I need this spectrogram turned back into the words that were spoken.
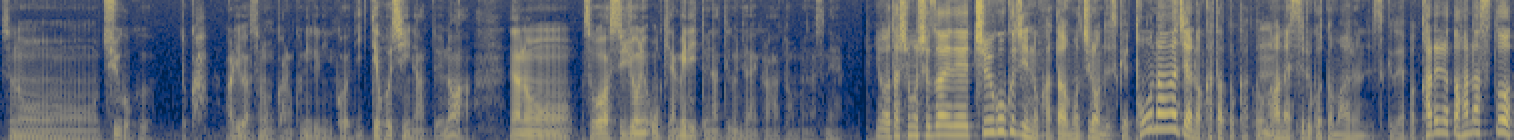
その中国とかあるいはその他の国々にこう行ってほしいなというのはあのそこは非常に大きなメリットになっていくんじゃないかなと思いますね。いや私も取材で中国人の方はもちろんですけど東南アジアの方とかとお話しすることもあるんですけど、やっぱ彼らと話すと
